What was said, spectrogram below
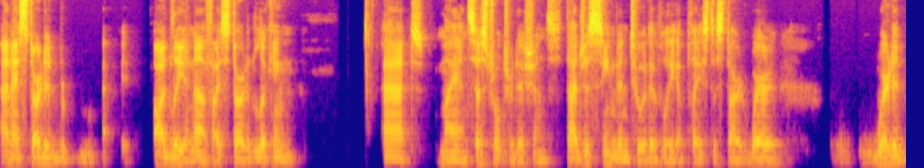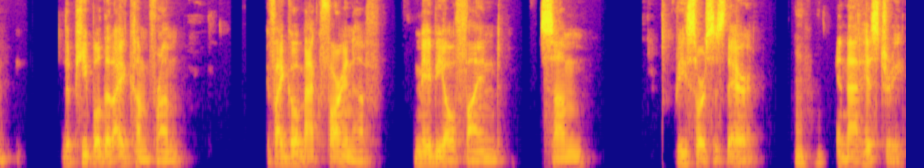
and I started oddly enough, I started looking at my ancestral traditions. That just seemed intuitively a place to start. Where where did the people that I come from, if I go back far enough, maybe I'll find some resources there mm-hmm. in that history.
